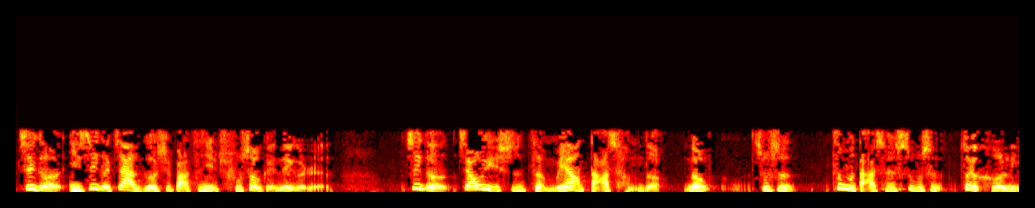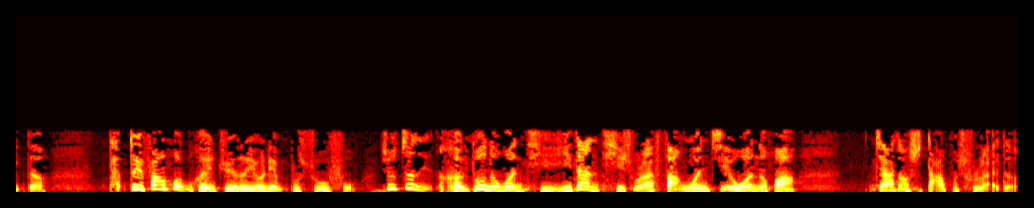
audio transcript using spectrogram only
这个以这个价格去把自己出售给那个人？这个交易是怎么样达成的？那就是这么达成是不是最合理的？他对方会不会觉得有点不舒服？就这很多的问题，一旦提出来反问、诘问的话，家长是答不出来的。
